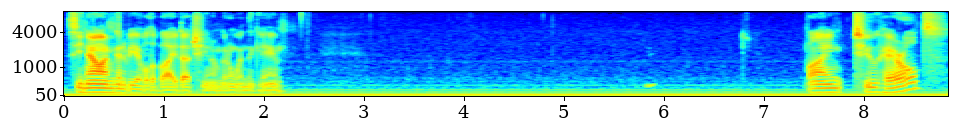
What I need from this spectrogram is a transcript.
See, now I'm going to be able to buy duchy and I'm going to win the game. Buying two heralds.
